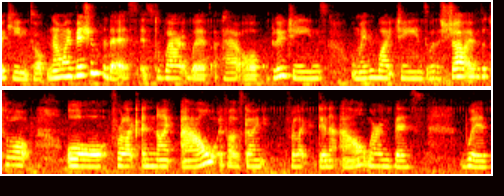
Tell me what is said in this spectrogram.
bikini top. Now my vision for this is to wear it with a pair of blue jeans or maybe white jeans with a shirt over the top or for like a night out if I was going for like dinner out wearing this with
